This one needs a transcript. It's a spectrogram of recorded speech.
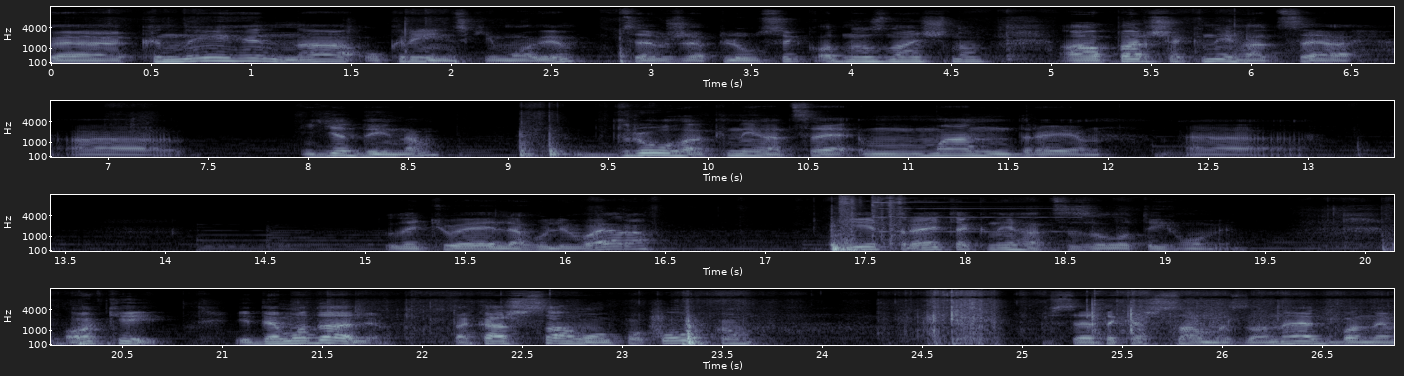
е, книги на українській мові. Це вже плюсик однозначно. А перша книга це е, єдина. Друга книга це мандри е, Летюеля Гулівера. І третя книга це Золотий Гомін. Окей, ідемо далі. Така ж сама упаковка. Все таке ж саме занедбане.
